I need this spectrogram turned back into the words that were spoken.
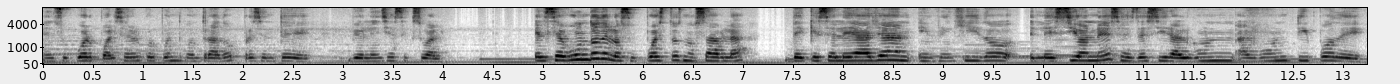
en su cuerpo, al ser el cuerpo encontrado, presente violencia sexual. El segundo de los supuestos nos habla de que se le hayan infringido lesiones, es decir, algún, algún tipo de,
